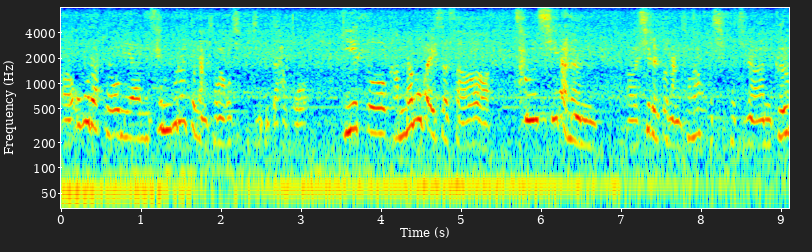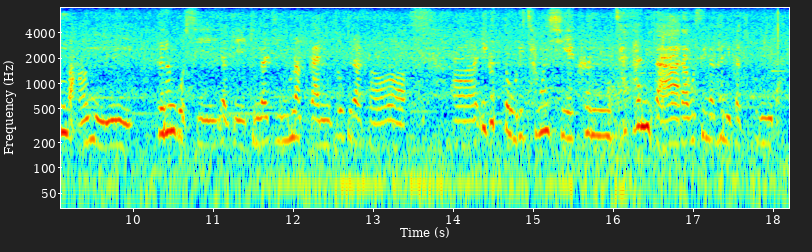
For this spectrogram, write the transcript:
어, 우물 앞에 오면 샘물을 또 낭송하고 싶어지기도 하고 뒤에 또 감나무가 있어서 청시라는 어, 시를 또 낭송하고 싶어지는 그런 마음이 드는 곳이 여기 김달진 문학관 쪽이라서 어, 이것도 우리 창원시의 큰 자산이다라고 생각하니까 기쁩니다.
